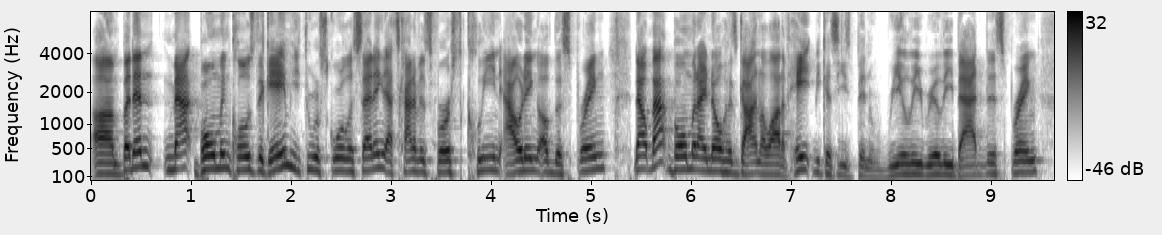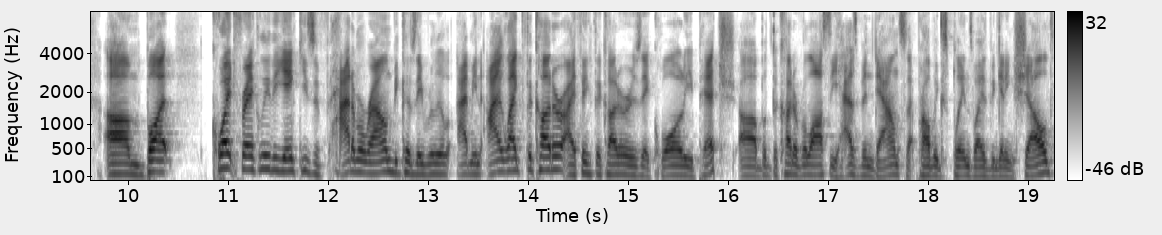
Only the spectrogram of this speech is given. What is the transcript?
Um, but then Matt Bowman closed the game. He threw a scoreless setting. That's kind of his first clean outing of the spring. Now, Matt Bowman, I know, has gotten a lot of hate because he's been really, really bad this spring. Um, but Quite frankly, the Yankees have had him around because they really. I mean, I like the cutter. I think the cutter is a quality pitch, uh, but the cutter velocity has been down, so that probably explains why he's been getting shelled.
